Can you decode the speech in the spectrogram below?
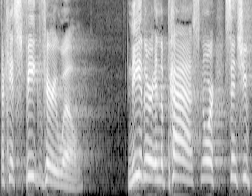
I can't speak very well. Neither in the past nor since you've,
